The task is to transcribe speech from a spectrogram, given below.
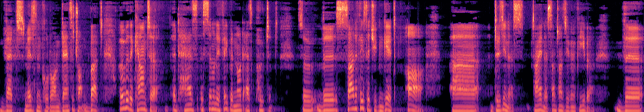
That's medicine called ondansetron. But over the counter, it has a similar effect, but not as potent. So the side effects that you can get are uh, dizziness, tiredness, sometimes even fever. The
